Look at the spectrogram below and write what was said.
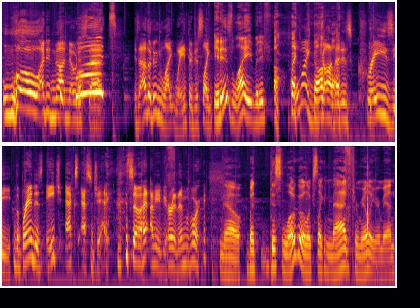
Whoa, I did not notice that. Is that how they're doing lightweight? They're just like, it is light, but if oh my, oh my god. that is crazy. The brand is HXSJ. so, I I mean, have you heard of them before? no. But this logo looks like mad familiar, man.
